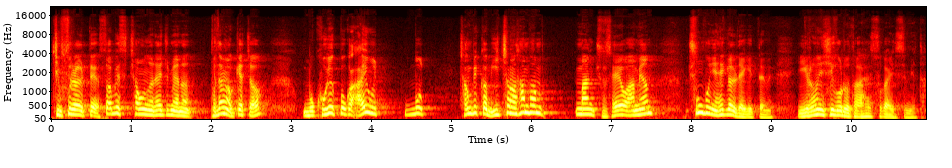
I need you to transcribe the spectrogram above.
집수리할 때 서비스 차원을 해주면은 부담이 없겠죠. 뭐 고객 보고 아유 뭐 장비값 2천 원, 3만만 주세요 하면 충분히 해결되기 때문에 이런 식으로 다 할 수가 있습니다.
